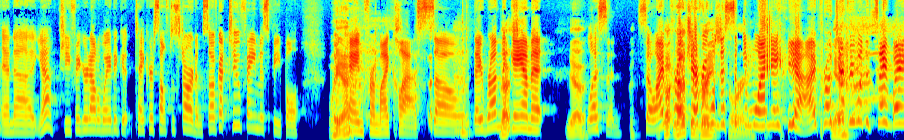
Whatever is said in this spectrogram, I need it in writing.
And uh, yeah, she figured out a way to get take herself to stardom. So I've got two famous people who well, yeah. came from my class. So they run the gamut. Yeah. Listen, so I approach that's a great everyone the story. same way. Yeah, I approach Yeah. everyone the same way.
